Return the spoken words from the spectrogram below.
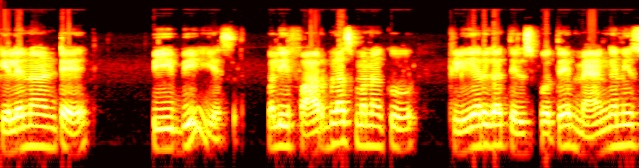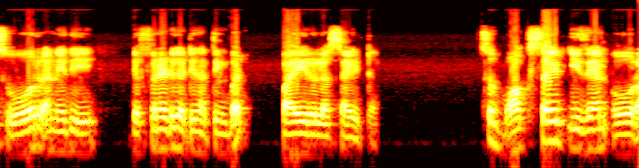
Galena అంటే పీబీఎస్ మళ్ళీ ఈ ఫార్ములాస్ మనకు క్లియర్గా తెలిసిపోతే మ్యాంగనీస్ ఓర్ అనేది డెఫినెట్గా it is nothing but pyrolusite. So bauxite is an ore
